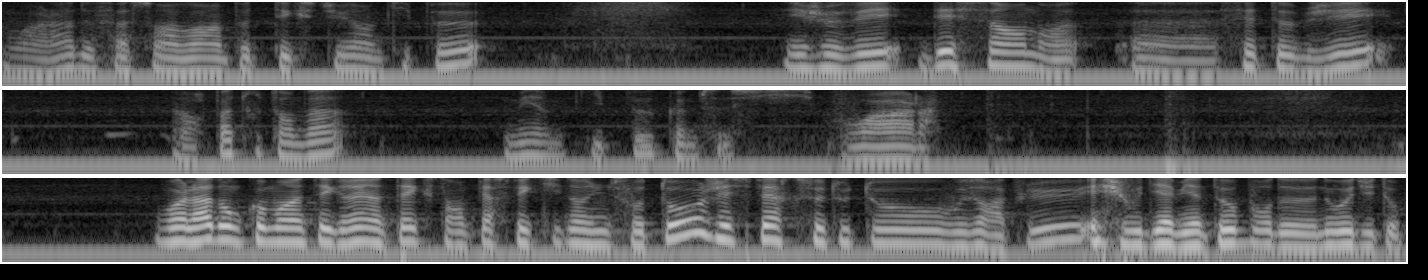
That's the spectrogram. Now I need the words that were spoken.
voilà, de façon à avoir un peu de texture un petit peu. Et je vais descendre euh, cet objet, alors pas tout en bas, mais un petit peu comme ceci. Voilà. Voilà donc comment intégrer un texte en perspective dans une photo. J'espère que ce tuto vous aura plu et je vous dis à bientôt pour de nouveaux tutos.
